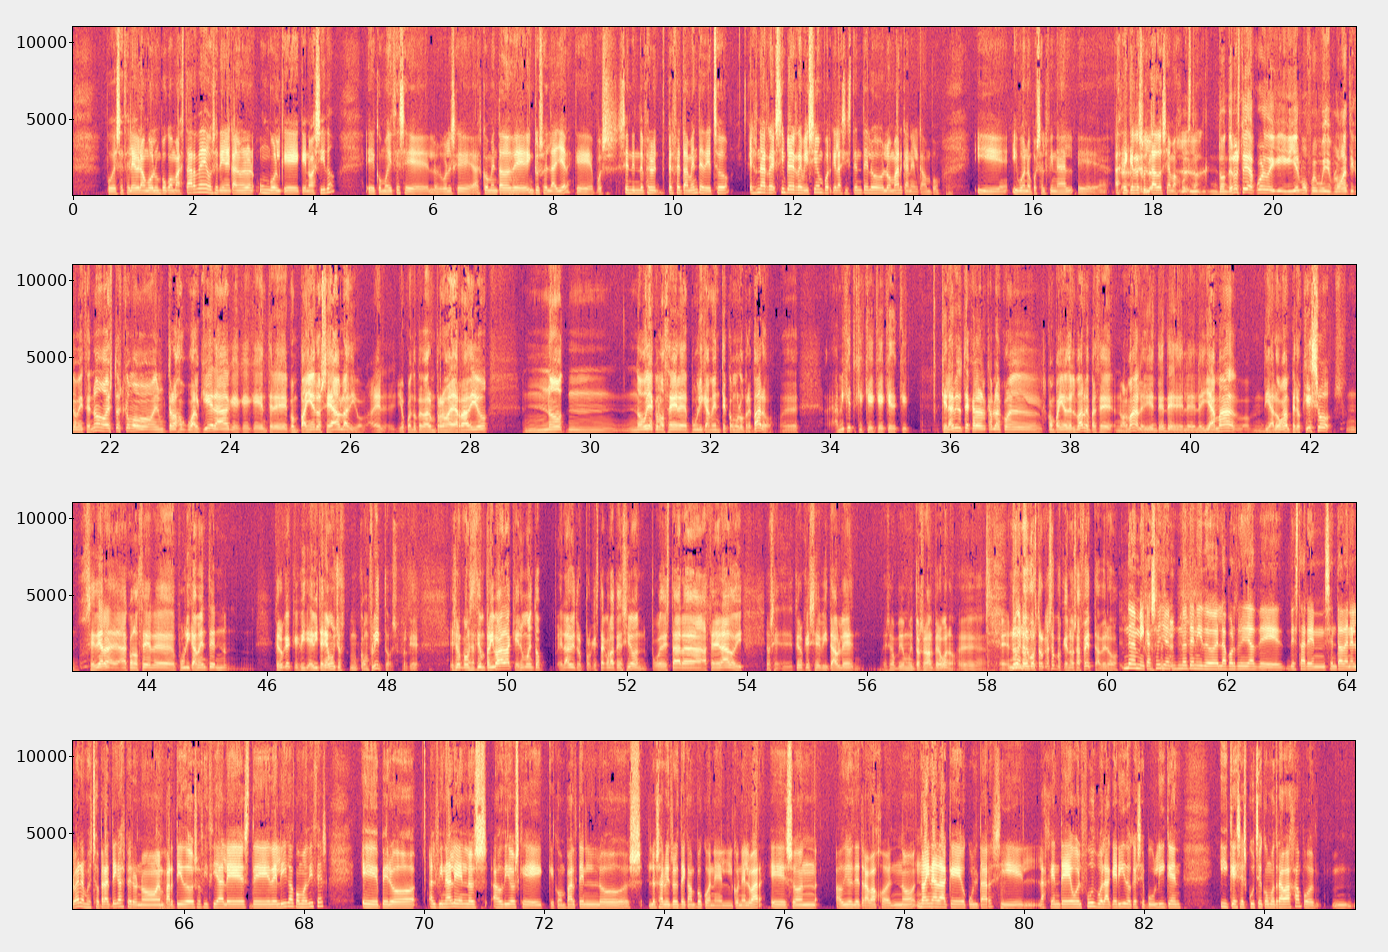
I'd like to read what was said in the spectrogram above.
pues se celebra un gol un poco más tarde o se tiene que anular un gol que, que no ha sido. Eh, como dices, eh, los goles que has comentado, de, incluso el de ayer, que pues se entiende per- perfectamente. De hecho, es una re- simple revisión porque el asistente lo, lo marca en el campo. Y, y bueno, pues al final eh, hace que el resultado sea más justo. Donde no estoy de acuerdo, y y Guillermo fue muy diplomático, me dice, no, esto es como en un trabajo cualquiera, que, que- que entre compañeros se habla. Digo, a ver, yo cuando preparo un programa de radio, no, mm, no voy a conocer eh, públicamente cómo lo preparo. Eh, a mí que, que, que, que, el árbitro tenga que hablar, con el compañero del bar me parece normal, evidentemente. Le, llama, dialogan, pero que eso se dé a, a conocer eh, públicamente, creo que, evitaría muchos conflictos, porque es una conversación privada que en un momento el árbitro, porque está con la tensión, puede estar eh, acelerado y, no sé, eh, creo que es evitable. Es una opinión muy personal, pero bueno, eh, eh, no, Bueno. no es vuestro caso porque no os afecta, pero... No, en mi caso yo no he tenido la oportunidad de, de estar en, sentada en el bar, hemos hecho prácticas, pero no en partidos oficiales de, de liga, como dices. Eh, pero al final en los audios que, que comparten los, los árbitros de campo con el, con el bar eh, son audios de trabajo. No, no hay nada que ocultar. Si la gente o el fútbol ha querido que se publiquen y que se escuche cómo trabajan, pues mm,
